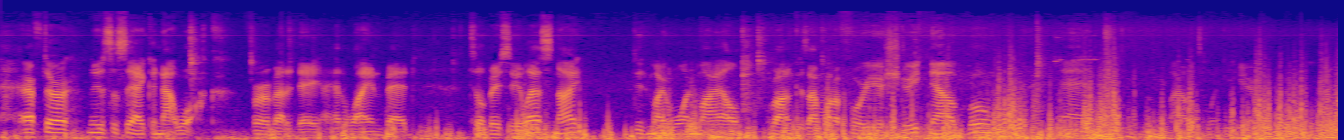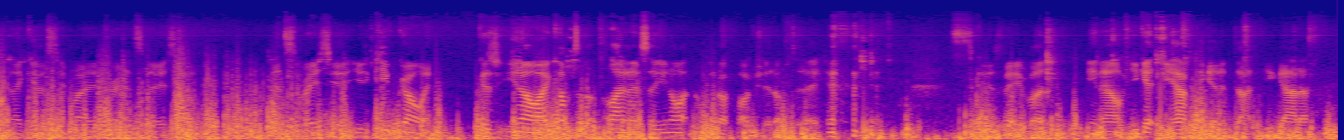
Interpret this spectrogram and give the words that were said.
After, needless to say, I could not walk for about a day. I had to lie in bed till basically last night. Did my one mile run because I'm on a four year streak now. Boom. And wow, it's windy here. And I can't see my trainer today. So that's the race. You, you keep going. Because, you know, I come to the line and I say, you know what, I'm going to fuck shit up today. Excuse me, but, you know, you get, you have to get it done. You gotta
